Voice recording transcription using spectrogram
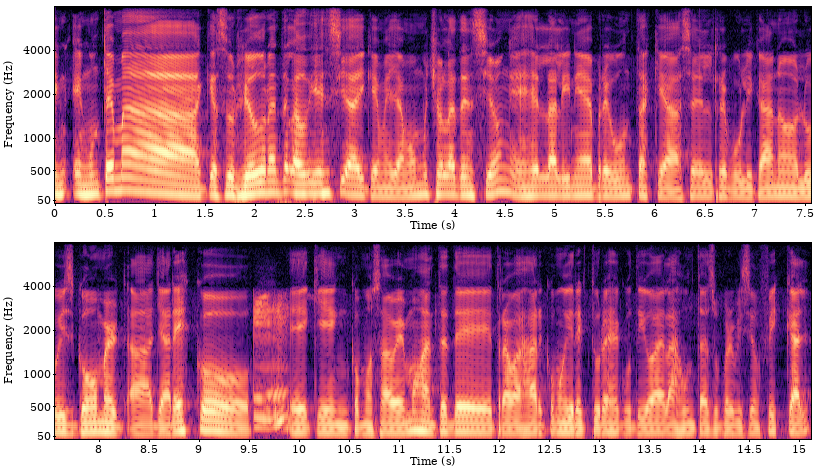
En, un tema que surgió durante la audiencia y que me llamó mucho la atención es en la línea de preguntas que hace el republicano Luis Gomer a Yaresco, eh, quien, como sabemos, antes de trabajar como directora ejecutiva de la Junta de Supervisión Fiscal,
